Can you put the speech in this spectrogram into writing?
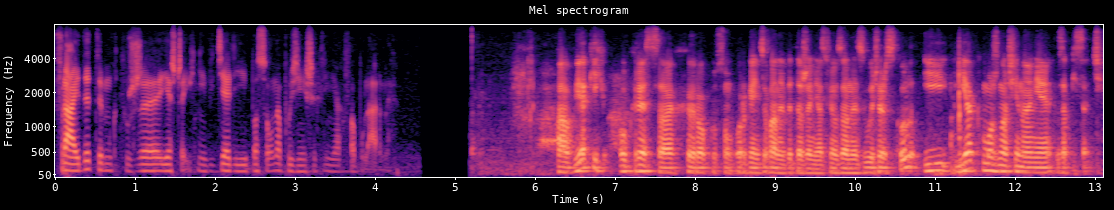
frajdy tym, którzy jeszcze ich nie widzieli, bo są na późniejszych liniach fabularnych. A w jakich okresach roku są organizowane wydarzenia związane z Witcher School i jak można się na nie zapisać?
